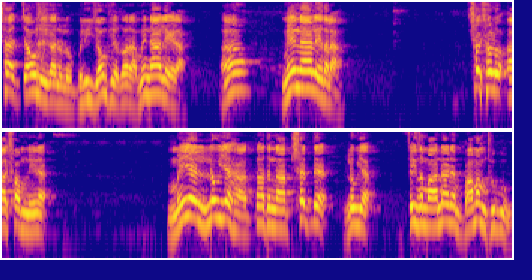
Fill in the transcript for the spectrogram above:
ချက်เจ้าတွေကလို့ဗလီเจ้าဖြစ်သွားတာမင်းနားလေလား ဟမ်မင်းနားလေသလားချောက်ချောက်လို့အာချောက်မနေနဲ့မင်းရဲ့လောက်ရက်ဟာသာသနာဖြတ်တဲ့လောက်ရက်စိန်စမာနနဲ့ဘာမှမထူးဘူး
